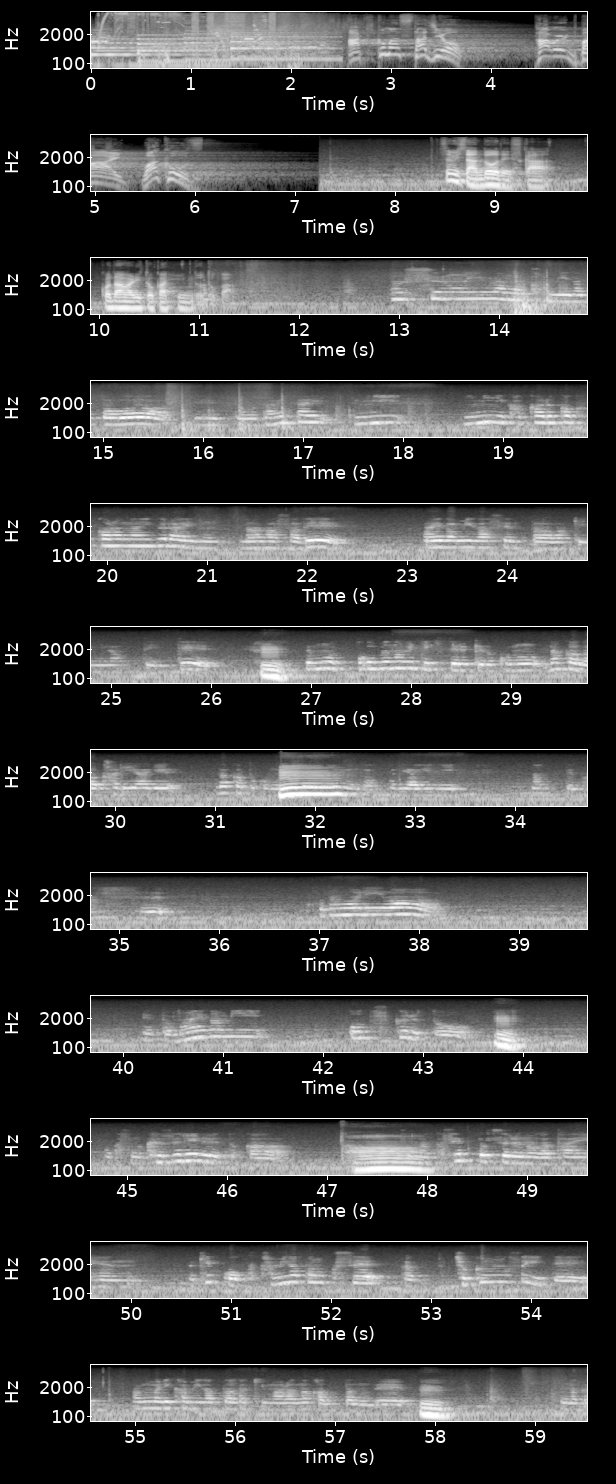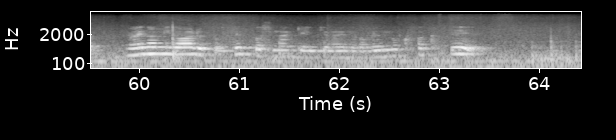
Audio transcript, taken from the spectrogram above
秋駒スタジオ Powered by ワコーズすみさんどうですか？こだわりとか頻度とか。私の今の髪型は、えー、と大体耳耳にかかるかかからないぐらいの長さで前髪がセンター分けになっていてうん。でもだいぶ伸びてきてるけどこの中が刈り上げ中とこの部分が刈り上げになってます。こだわりはえっ、と前髪を作るとうん。なんかその崩れるとかなあんかセットするのが大変。結構髪型の癖が直毛すぎてあんまり髪型が決まらなかったのであうん。なんか前髪があるとセットしなきゃいけないのが面倒くさくて、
